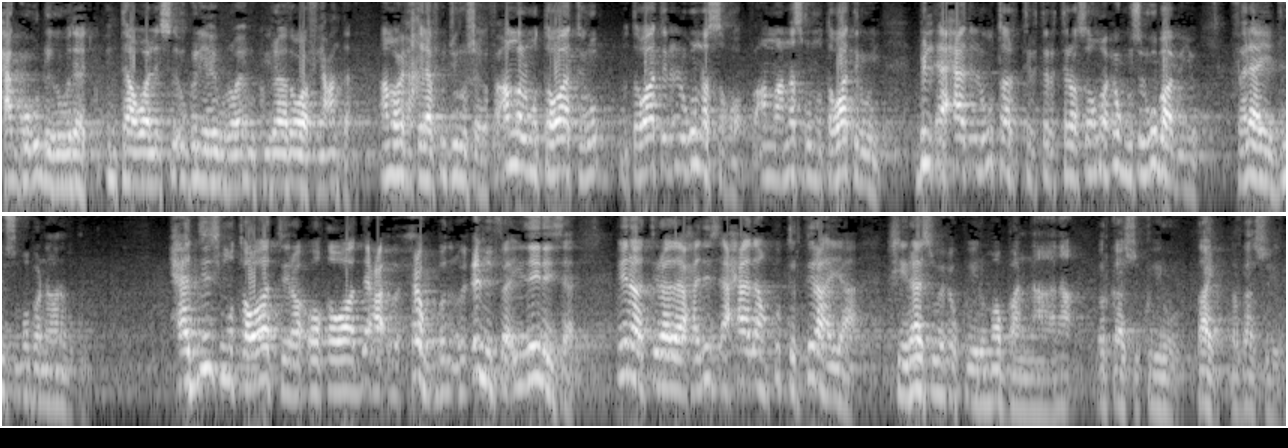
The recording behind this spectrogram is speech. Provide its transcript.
xaggu u dhiga wadaadku. Intaa waa la isla ogol yahay buu rabaa inuu ku yihahdo waa fiicanta ama wix khilaaf ku jiru sheega. Faama almutawaatiru mutawaatir in lagu nasakho faama nasku mutawaatir wey bilaxaad in lagu tirtira sooma xukunkiisa lagu baabi'iyo falaa yajuusu ma banaana bu xadiis mutawaatira oo qawaadica oo xoog badan oo cilmi faa'iideynaysa inaad tirahdo axaadiis axaadaan ku tirtirahayaa shiraasi wuxuu ku yihi ma banaana. Warkaasuu ku yihi ayb warkaasuu yihi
